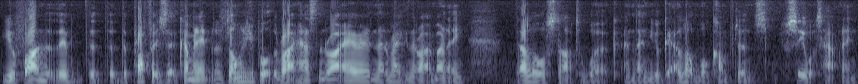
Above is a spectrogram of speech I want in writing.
you'll find that the, the, the profits that are coming in, as long as you bought the right house in the right area and they're making the right money, they'll all start to work, and then you'll get a lot more confidence. You'll see what's happening,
